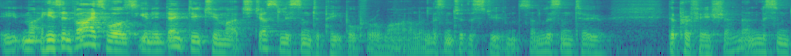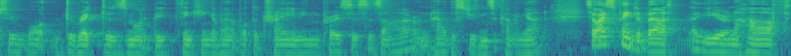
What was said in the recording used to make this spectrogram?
He, my, his advice was, you know, don't do too much. Just listen to people for a while and listen to the students and listen to the profession and listen to what directors might be thinking about what the training processes are and how the students are coming out. So I spent about a year and a half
